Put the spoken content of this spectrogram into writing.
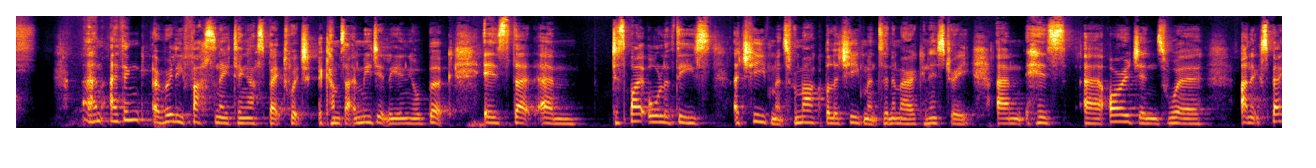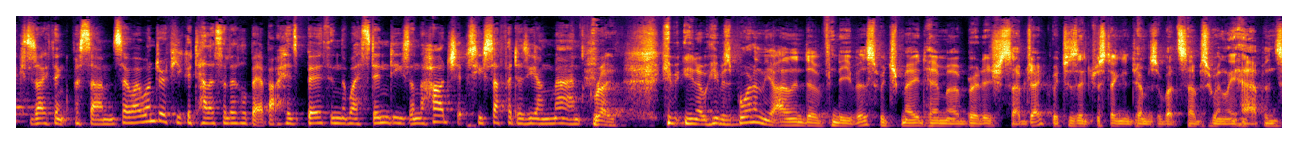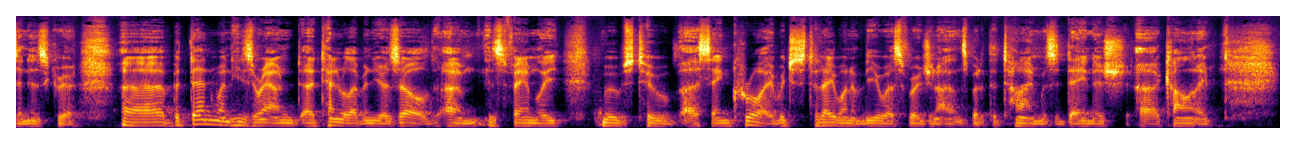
And I think a really fascinating aspect, which comes out immediately in your book, is that um, despite all of these achievements, remarkable achievements in American history, um, his uh, origins were unexpected, I think, for some. So I wonder if you could tell us a little bit about his birth in the West Indies and the hardships he suffered as a young man. Right. He, you know, he was born on the island of Nevis, which made him a British subject, which is interesting in terms of what subsequently happens in his career. Uh, but then when he's around uh, 10 or 11 years old, um, his family moves to uh, St. Croix, which is today one of the U.S. Virgin Islands, but at the time was a Danish uh, colony.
